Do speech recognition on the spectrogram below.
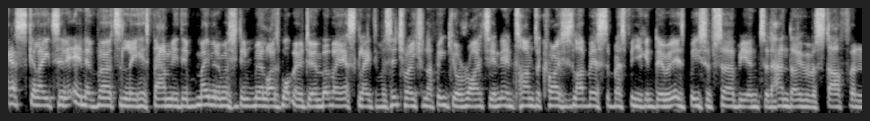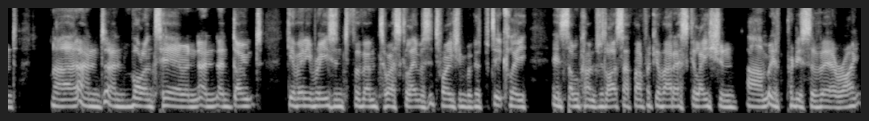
escalated inadvertently. His family did maybe they mostly didn't realize what they were doing, but they escalated the situation. I think you're right. In in times of crisis like this, the best thing you can do is be subservient and hand over the stuff and uh, and and volunteer and and and don't give any reason for them to escalate the situation because particularly in some countries like South Africa, that escalation um, is pretty severe, right?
